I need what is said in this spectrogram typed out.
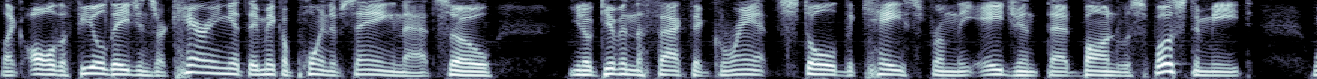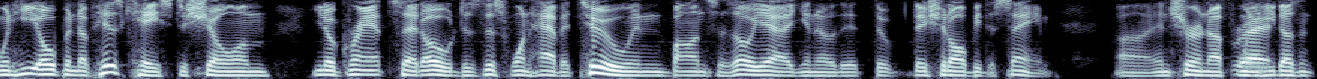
like all the field agents are carrying it they make a point of saying that so you know given the fact that Grant stole the case from the agent that Bond was supposed to meet when he opened up his case to show him you know Grant said oh does this one have it too and Bond says oh yeah you know that that they should all be the same uh, and sure enough when Right. he doesn't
